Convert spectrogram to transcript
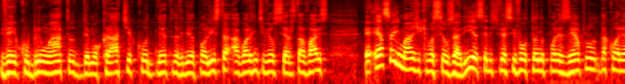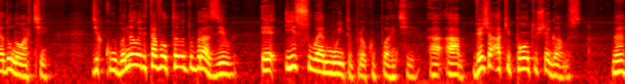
veio cobrir um ato democrático dentro da Avenida Paulista. Agora a gente vê o Sérgio Tavares. É, essa imagem que você usaria se ele estivesse voltando, por exemplo, da Coreia do Norte, de Cuba. Não, ele está voltando do Brasil. E isso é muito preocupante. A, a, veja a que ponto chegamos. Né?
